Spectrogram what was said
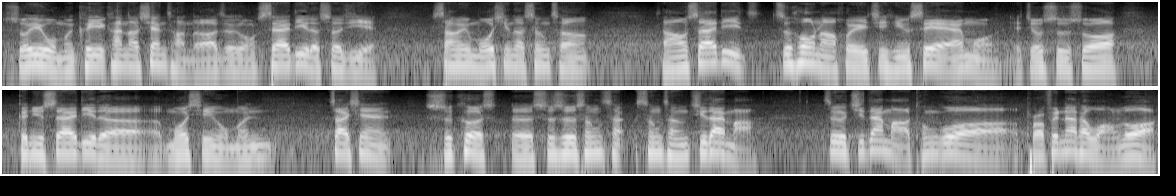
所以我们可以看到现场的这种 CID 的设计、三维模型的生成，然后 CID 之后呢会进行 CAM，也就是说根据 CID 的模型，我们在线时刻呃实时生产生成基代码，这个基代码通过 Profinet 网络，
